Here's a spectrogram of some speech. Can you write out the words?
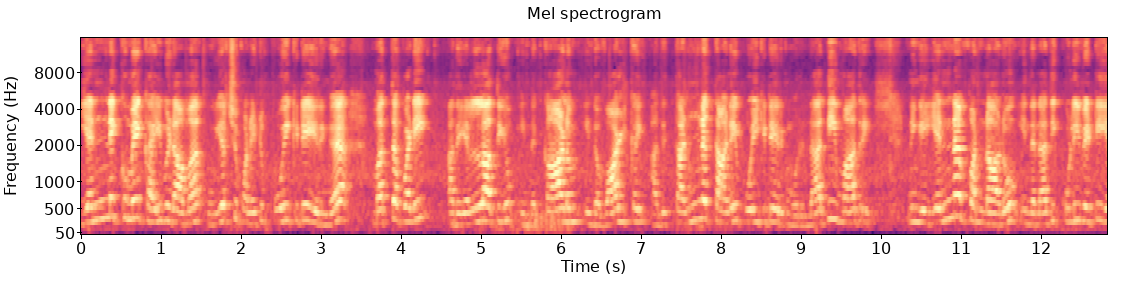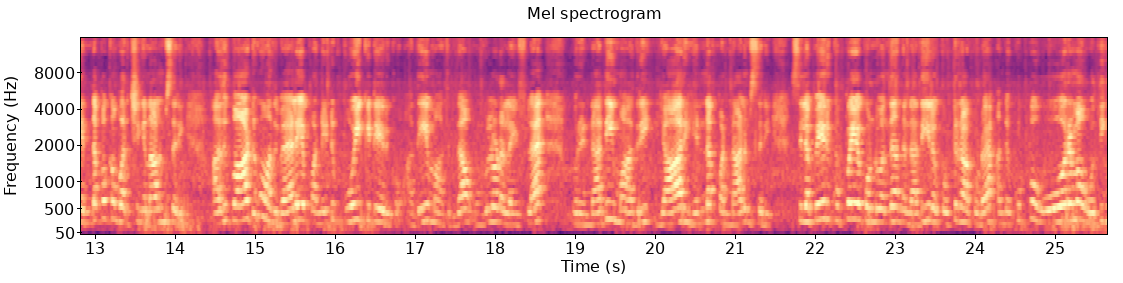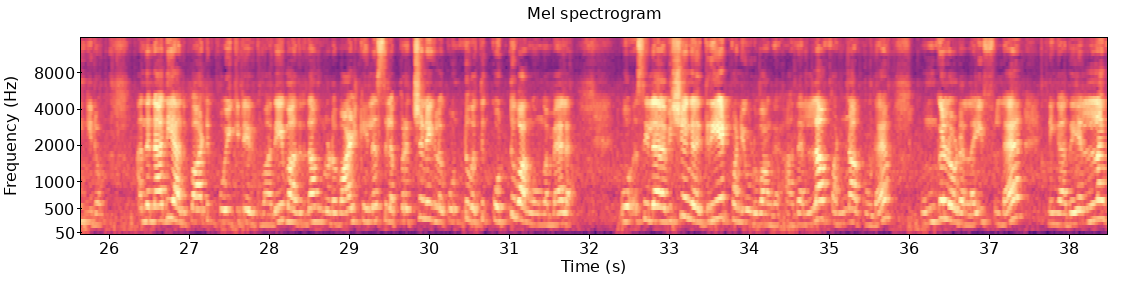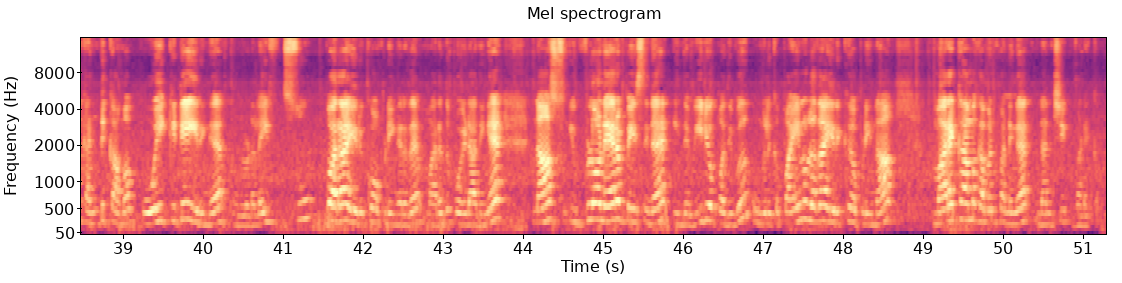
என்னைக்குமே கைவிடாம முயற்சி பண்ணிட்டு போய்க்கிட்டே இருங்க. மற்றபடி அது எல்லாத்தையும் இந்த காலம் இந்த வாழ்க்கை அது தன்னைத்தானே போய்கிட்டே இருக்கும். ஒரு நதி மாதிரி. நீங்க என்ன பண்ணாலும் இந்த நதி குழி வெட்டி எந்த பக்கம் பறிச்சிங்கனாலும் சரி அது பாட்டுக்கும் அது வேலையை பண்ணிட்டு போய்க்கிட்டே இருக்கும். அதே மாதிரி தான் உங்களோட லைஃப்ல ஒரு நதி மாதிரி யார் என்ன பண்ணாலும் சரி சில பேர் குப்பையை கொண்டு வந்து அந்த நதியில கொட்டுனா கூட அந்த குப்பை ஓரமா ஒதுங்கிடும். அந்த நதி அது பாட்டுக்கு போய்கிட்டே இருக்கும். அதே மாதிரி தான் உங்களோட வாழ்க்கையில சில பிரச்சனைகளை கொண்டு வந்து கொட்டுவாங்க உங்க மேலே. சில விஷயங்களை கிரியேட் பண்ணி விடுவாங்க. அதெல்லாம் பண்ணா கூட உங்களோட லைஃப்ல நீங்க அதையெல்லாம் கண்டுக்காம போய்கிட்டே இருங்க. உங்களோட லைஃப் சூப்பரா இருக்கும் அப்படிங்கிறத மறந்து போயிடாதீங்க. நான் இவ்வளோ நேரம் பேசின இந்த வீடியோ பதிவு உங்களுக்கு பயனுள்ளதா இருக்கு அப்படின்னா மறக்காம கமெண்ட் பண்ணுங்க. நன்றி வணக்கம்.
